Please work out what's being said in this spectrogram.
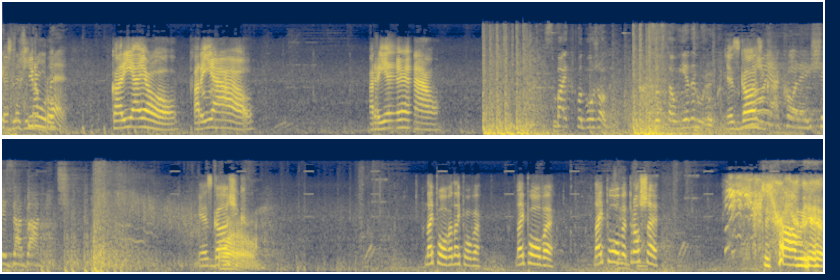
Jest na Hiruro. B. Kariajo! Kariao! Kariao! Spike podłożony. Został jeden wróg. Jest gazik, Moja kolej się zabawić. jest gazik. Wow. Daj połowę, daj połowę. Daj połowę. Daj połowę, proszę. Ty chamie!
